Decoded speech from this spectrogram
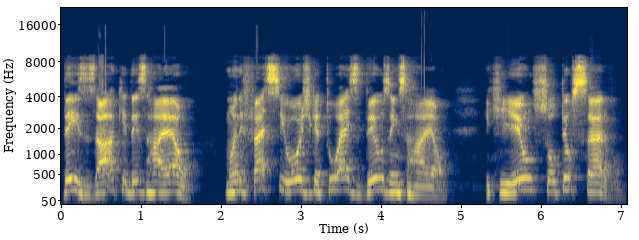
de Isaac e de Israel, manifeste-se hoje que tu és Deus em Israel e que eu sou teu servo,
